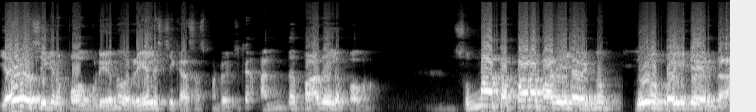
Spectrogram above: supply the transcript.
எவ்வளவு சீக்கிரம் போக முடியும்னு ஒரு ரியலிஸ்டிக் அசஸ்மெண்ட் வச்சுட்டு அந்த பாதையில போகணும். சும்மா தப்பான பாதையில இன்னும் தூரம் போயிட்டே இருந்தா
